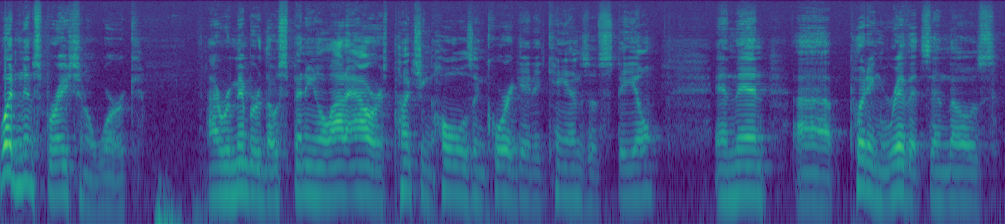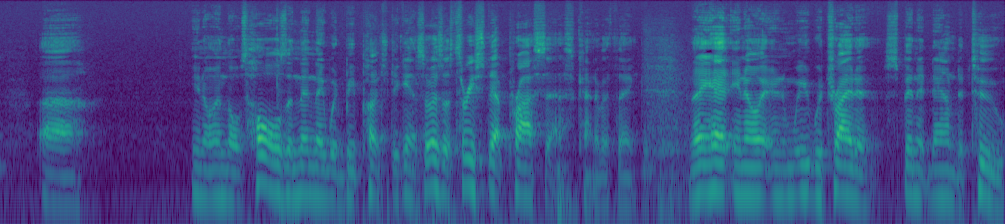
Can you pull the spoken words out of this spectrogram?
Wasn't inspirational work. I remember though spending a lot of hours punching holes in corrugated cans of steel and then uh, putting rivets in those uh, you know, in those holes, and then they would be punched again. So it was a three-step process, kind of a thing. They had, you know, and we would try to spin it down to two.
